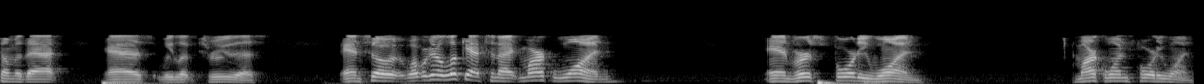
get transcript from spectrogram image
some of that as we look through this. And so what we're going to look at tonight, Mark 1 and verse 41. Mark 1:41.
